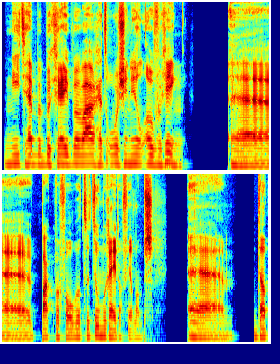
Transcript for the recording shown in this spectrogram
niet hebben begrepen waar het origineel over ging. Uh, pak bijvoorbeeld de Tomb Raider films. Uh, dat,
